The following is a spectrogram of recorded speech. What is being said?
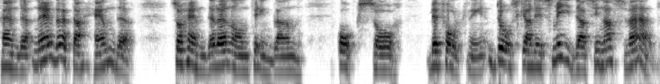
händer, när detta händer, så händer det någonting bland också befolkningen. Då ska de smida sina svärd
